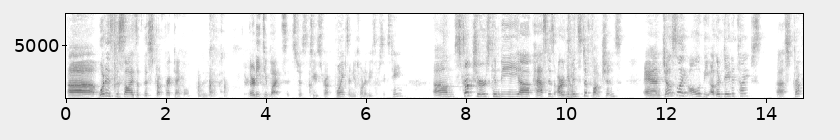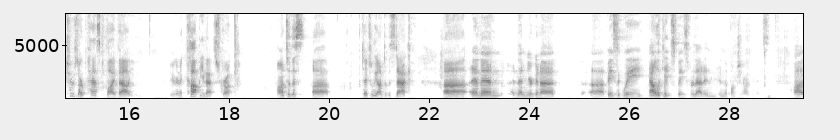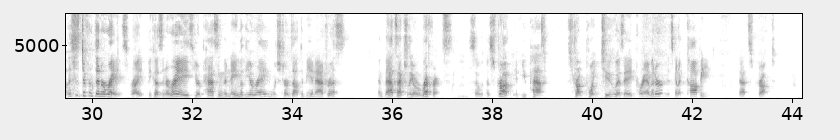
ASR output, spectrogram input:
uh, what is the size of this struct rectangle? 32 bytes. It's just two struct points, and each one of these are 16. Um, structures can be uh, passed as arguments to functions, and just like all of the other data types, uh, structures are passed by value. You're going to copy that struct onto this, uh, potentially onto the stack, uh, and then and then you're going to uh, basically allocate space for that in, in the function arguments. Uh, this is different than arrays, right? Because in arrays, you're passing the name of the array, which turns out to be an address, and that's actually a reference. So with a struct, if you pass struct point two as a parameter, it's going to copy that struct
